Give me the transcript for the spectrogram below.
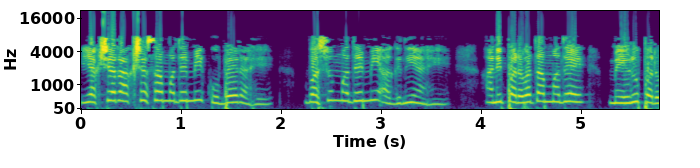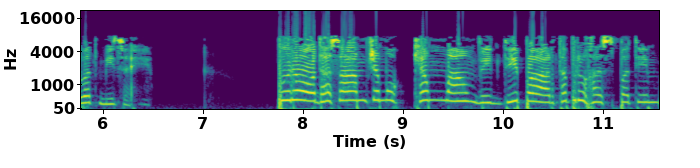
यक्षराक्षसामध्ये मी कुबेर आहे. वसूंमध्ये मी अग्नी आहे. आणि पर्वतामध्ये मेरू पर्वत मीच आहे. पुरोधसाम च मुख्यम माम विद्धी पार्थ बृहस्पतीम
